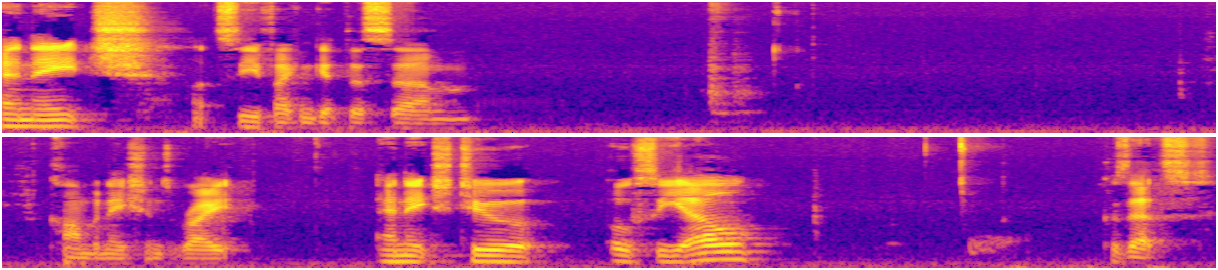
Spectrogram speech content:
NH. Let's see if I can get this um, combinations right. NH2 OCl, because that's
